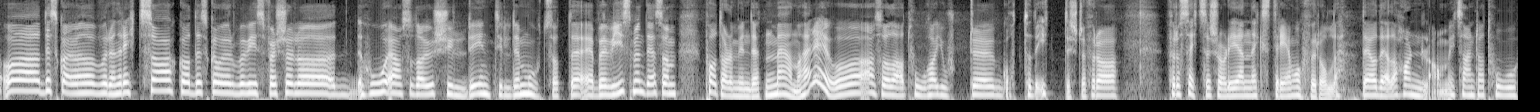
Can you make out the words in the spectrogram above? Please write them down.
Og det skal jo være en rettssak, og det skal være bevisførsel. og Hun er altså da uskyldig inntil det motsatte er bevis. Men det som påtalemyndigheten mener her, er jo altså at hun har gjort eh, godt til det ytterste for å, for å sette seg sjøl i en ekstrem offerrolle. Det er jo det det handler om. ikke sant, at hun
